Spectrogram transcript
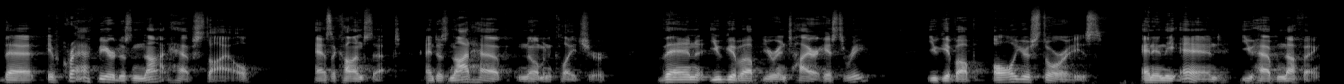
that if craft beer does not have style as a concept and does not have nomenclature, then you give up your entire history, you give up all your stories, and in the end, you have nothing.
